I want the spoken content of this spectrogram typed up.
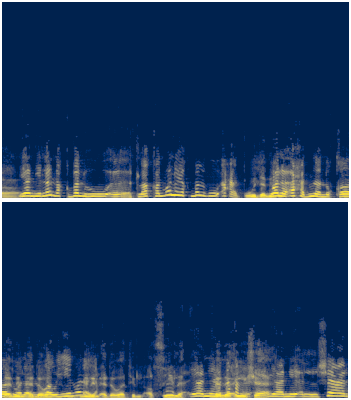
آه. يعني لا نقبله آه، إطلاقا ولا يقبله أحد وده من ولا أحد من النقاد من ولا اللغويين ولا من أي الأدوات الأصيلة يعني لدى أي شاعر. يعني الشاعر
